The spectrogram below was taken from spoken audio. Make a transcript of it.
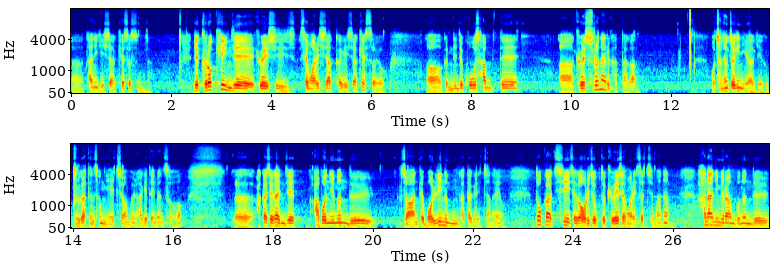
어, 다니기 시작했었습니다. 이제 그렇게 이제 교회 시, 생활을 시작하기 시작했어요. 어, 근데 이제 고3 때 아, 교회 수련회를 갔다가 뭐 전형적인 이야기예요. 그 불같은 성리의 체험을 하게 되면서 어, 아까 제가 이제 아버님은 늘 저한테 멀리 있는 분 같다 그랬잖아요. 똑같이 제가 어릴 적부터 교회 생활을 했었지만은 하나님이란 분은 늘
